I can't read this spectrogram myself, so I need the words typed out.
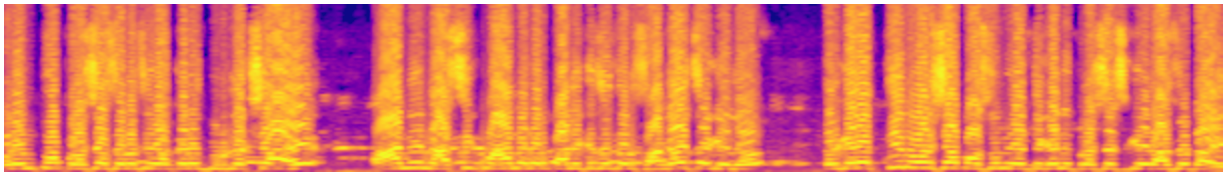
परंतु प्रशासनाचं याकडे दुर्लक्ष आहे. आणि नाशिक महानगरपालिकेचं जर सांगायचं गेलं तर गेल्या तीन वर्षापासून या ठिकाणी प्रशासकीय राजवट आहे.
